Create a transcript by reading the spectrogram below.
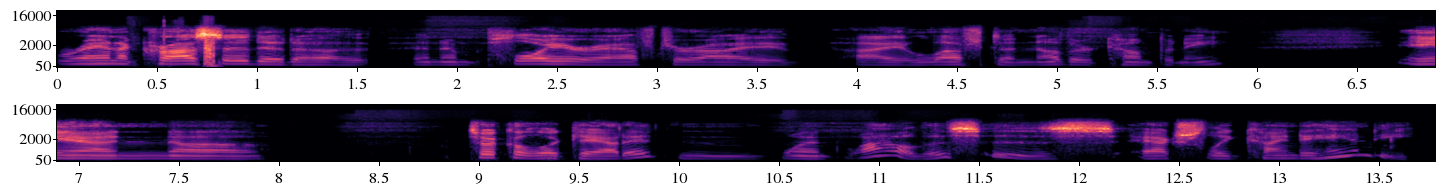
ran across it at a an employer after I I left another company, and uh, took a look at it and went, "Wow, this is actually kind of handy."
